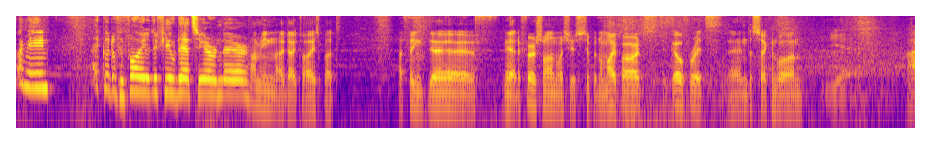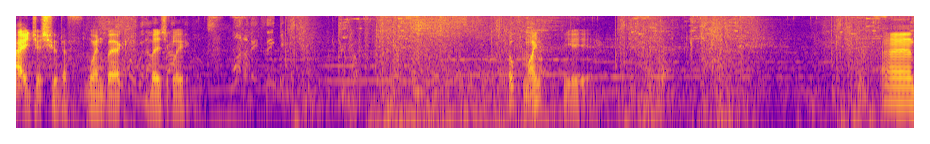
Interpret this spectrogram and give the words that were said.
I mean, I could have avoided a few deaths here and there. I mean, I died twice, but I think the yeah the first one was just stupid on my part to go for it, and the second one, yeah, I just should have went back basically. Oh, mine, yeah. And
